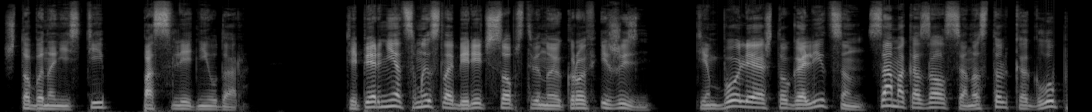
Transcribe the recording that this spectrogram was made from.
чтобы нанести последний удар. Теперь нет смысла беречь собственную кровь и жизнь. Тем более, что Голицын сам оказался настолько глуп,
